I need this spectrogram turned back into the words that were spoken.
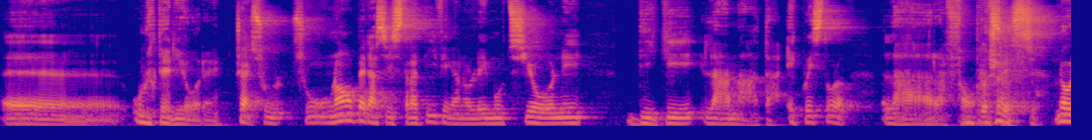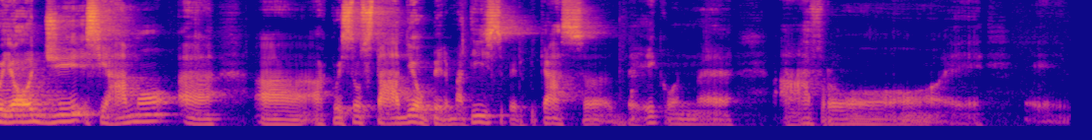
eh, ulteriore. Cioè su, su un'opera si stratificano le emozioni di chi l'ha amata e questo la rafforza. Noi oggi siamo a a, a, questo stadio per Matisse, per Picasso, Bacon, eh, Afro. Eh, eh,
